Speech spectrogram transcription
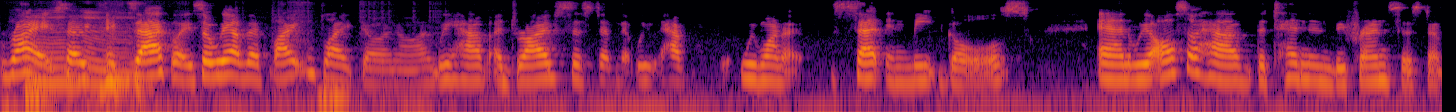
Right. Mm-hmm. So exactly. So we have the fight and flight going on. We have a drive system that we have. We want to set and meet goals, and we also have the tend and befriend system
